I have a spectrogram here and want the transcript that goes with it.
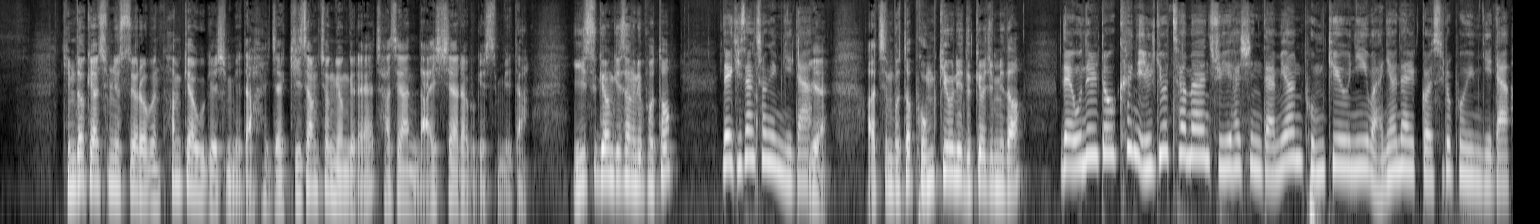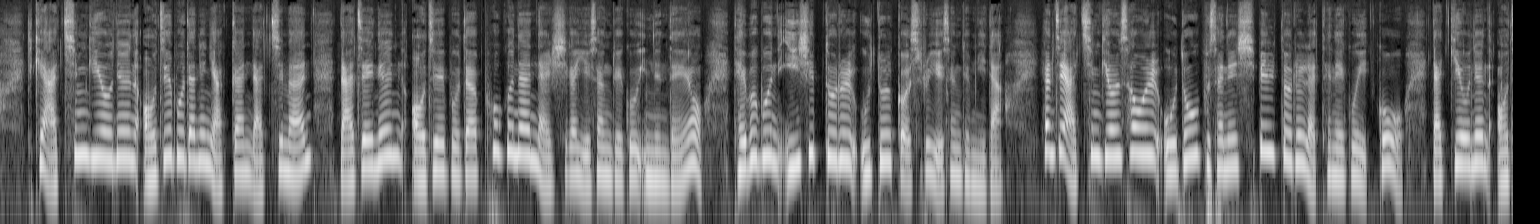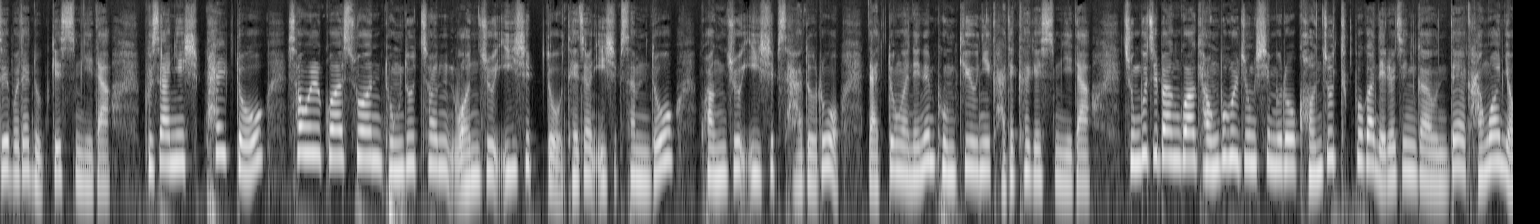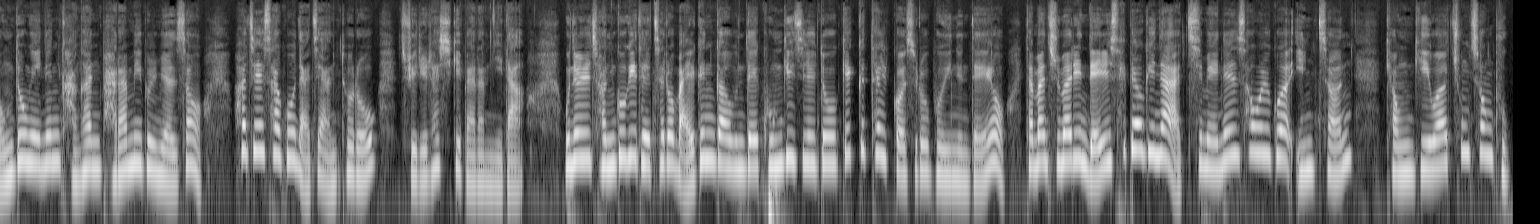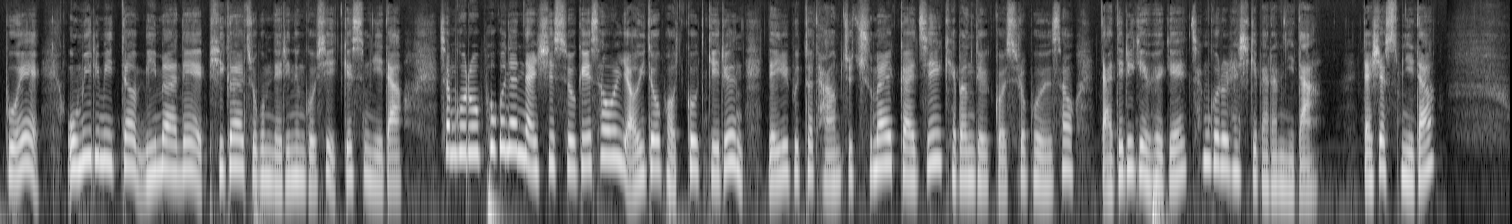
김덕기 아침 뉴스 여러분 함께하고 계십니다. 이제 기상청 연결해 자세한 날씨 알아보겠습니다. 이수경 기상 리포터. 네, 기상청입니다. 예. 아침부터 봄 기운이 느껴집니다. 네, 오늘도 큰 일교차만 주의하신다면 봄 기운이 완연할 것으로 보입니다. 특히 아침 기온은 어제보다는 약간 낮지만 낮에는 어제보다 포근한 날씨가 예상되고 있는데요. 대부분 20도를 웃돌 것으로 예상됩니다. 현재 아침 기온 서울 5도, 부산은 11도를 나타내고 있고 낮 기온은 어제보다 높겠습니다. 부산이 18도, 서울과 수원, 동두천, 원주 20도, 대전 23도, 광주 24도로 낮 동안에는 봄 기운이 가득 하겠습니다. 중부지방과 경북을 중심으로 건조특보가 내려진 가운데 강원 영동에는 강한 바람이 불면서 화재 사고 나지 않도록 주의를 하시기 바랍니다. 오늘 전국이 대체로 맑은 가운데 공기질도 깨끗할 것으로 보이는데요. 다만 주말인 내일 새벽이나 아침에는 서울과 인천, 경기와 충청 북부에 5mm 미만의 비가 조금 내리는 곳이 있겠습니다. 참고로 포근한 날씨 속에 서울 여의도 벚꽃길은 내일부터 다음 주 주말까지 개방 될 것으로 보여서 나들이 계획에 참고를 하시기 바랍니다. 날씨였습니다.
